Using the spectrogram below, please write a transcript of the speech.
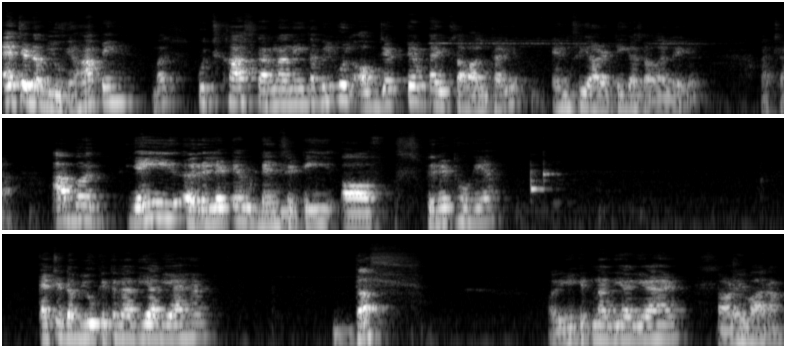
एच डब्ल्यू यहाँ पे है। बस कुछ खास करना नहीं था, बिल्कुल ऑब्जेक्टिव टाइप सवाल था ये। एनसीआरटी का सवाल है ये। अच्छा अब यही रिलेटिव डेंसिटी ऑफ़ स्पिरिट हो गया। एच डब्ल्यू कितना दिया गया है? दस। और ये कितना दिया गया है? साढ़े बारह।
